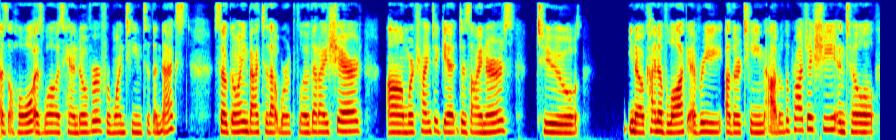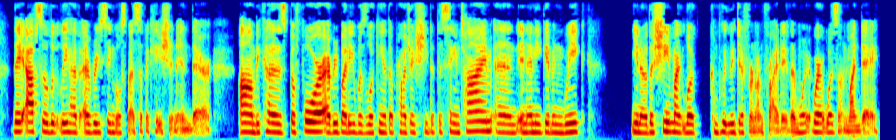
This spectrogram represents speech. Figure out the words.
as a whole, as well as handover from one team to the next. So going back to that workflow that I shared, um, we're trying to get designers to, you know, kind of lock every other team out of the project sheet until they absolutely have every single specification in there. Um, because before everybody was looking at the project sheet at the same time and in any given week, you know, the sheet might look completely different on Friday than wh- where it was on Monday.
